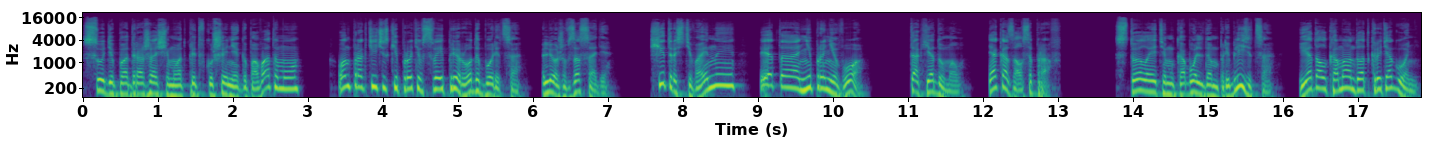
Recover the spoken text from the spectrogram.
Судя по дрожащему от предвкушения гоповатому, он практически против своей природы борется, лежа в засаде. Хитрости войны — это не про него. Так я думал, и оказался прав. Стоило этим кобольдам приблизиться, я дал команду открыть огонь.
